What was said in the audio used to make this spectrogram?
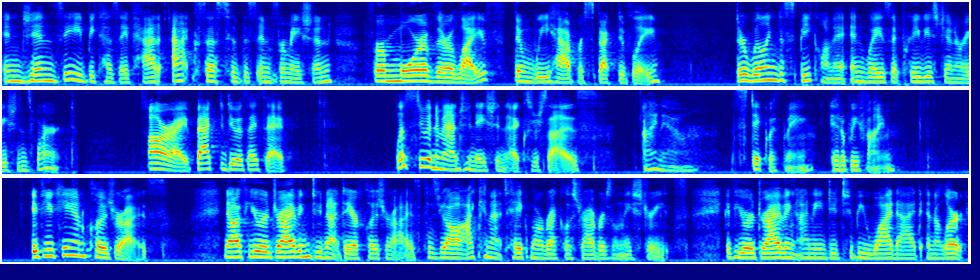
In Gen Z, because they've had access to this information for more of their life than we have, respectively, they're willing to speak on it in ways that previous generations weren't. All right, back to do as I say. Let's do an imagination exercise. I know. Stick with me, it'll be fine. If you can, close your eyes. Now, if you are driving, do not dare close your eyes because, y'all, I cannot take more reckless drivers on these streets. If you are driving, I need you to be wide eyed and alert.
